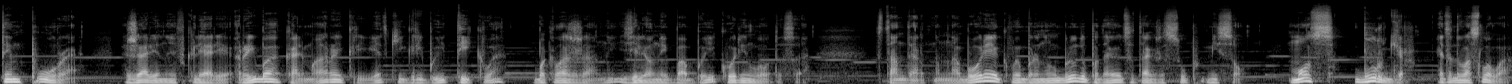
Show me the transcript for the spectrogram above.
темпура – жареная в кляре рыба, кальмары, креветки, грибы, тыква, баклажаны, зеленые бобы, корень лотоса. В стандартном наборе к выбранному блюду подается также суп мисо – Мосс-бургер. Это два слова.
